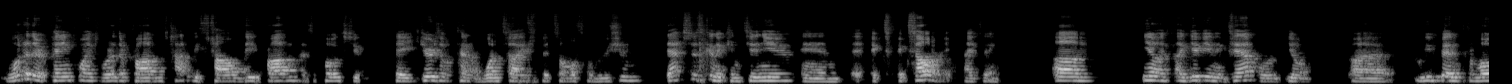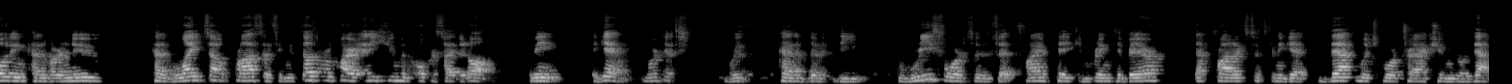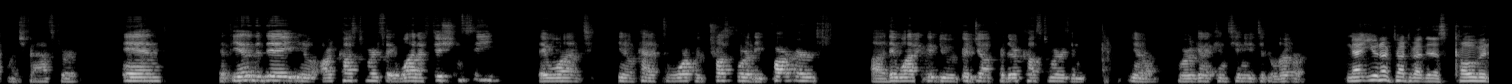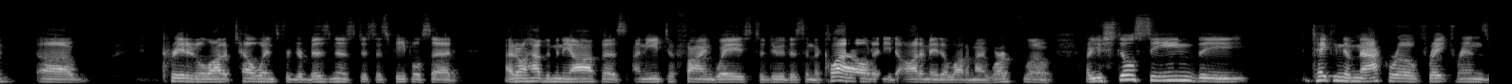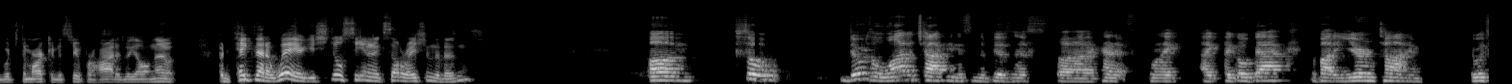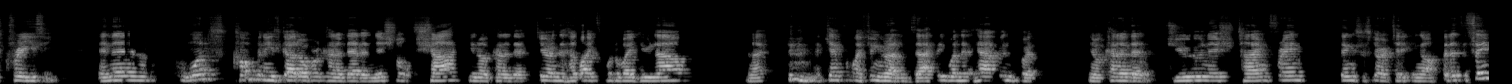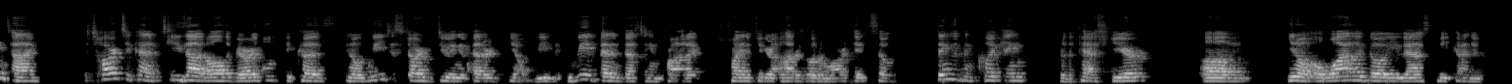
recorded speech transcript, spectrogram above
what are their pain points, what are their problems, how do we solve these problems, as opposed to, hey, here's a kind of one size fits all solution. That's just going to continue and ex- accelerate, I think. Um, you know, I'll give you an example. You know, uh, we've been promoting kind of our new kind of lights out processing. It doesn't require any human oversight at all. I mean, again, we're just with kind of the, the resources that TriumphPay can bring to bear, that product's just going to get that much more traction, and go that much faster. And at the end of the day, you know, our customers, they want efficiency. They want, you know, kind of to work with trustworthy partners. Uh, they want to do a good job for their customers. And, you know, we're going to continue to deliver. Matt, you and I've talked about this. COVID uh, created a lot of tailwinds for your business, just as people said, I don't have them in the office. I need to find ways to do this in the cloud. I need to automate a lot of my workflow. Are you still seeing the taking the macro freight trends, which the market is super hot, as we all know, But take that away, are you still seeing an acceleration in the business? Um, so there was a lot of choppiness in the business. Uh, kind of when I, I, I go back about a year in time, it was crazy. And then once companies got over kind of that initial shock, you know, kind of that deer in the headlights, what do I do now? And I, I can't put my finger on exactly when it happened, but you know, kind of that June-ish time frame, things just started taking off. But at the same time, it's hard to kind of tease out all the variables because you know we just started doing a better. You know, we we have been investing in product, trying to figure out how to go to market. So things have been clicking for the past year. Um, you know, a while ago you asked me kind of,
